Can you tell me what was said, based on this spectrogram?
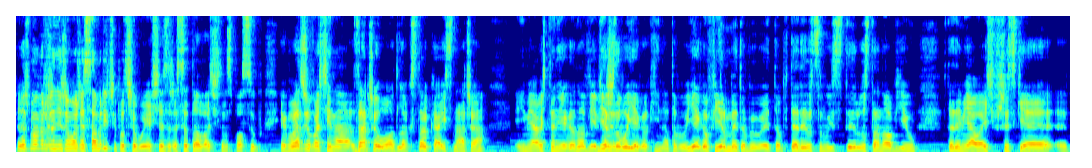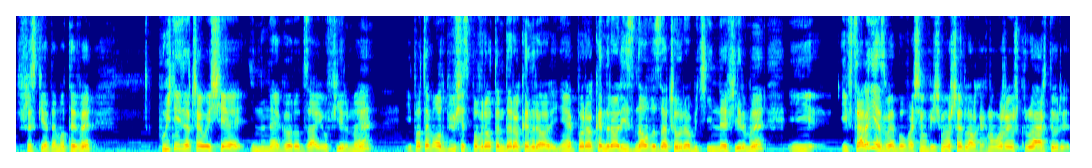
Ja też mam wrażenie, że może sam Richie potrzebuje się zresetować w ten sposób. Jak patrzysz właśnie na... Zaczął od Lockstocka i Snatcha, i miałeś ten jego, no wiesz, że to był jego kino, to były jego filmy, to były, to wtedy swój styl ustanowił, wtedy miałeś wszystkie, wszystkie te motywy. Później zaczęły się innego rodzaju filmy, i potem odbił się z powrotem do rock'n'rolli, nie? Po rock'n'rolli znowu zaczął robić inne filmy i, i wcale niezłe, bo właśnie mówiliśmy o Sherlockach, no może już Król Artur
